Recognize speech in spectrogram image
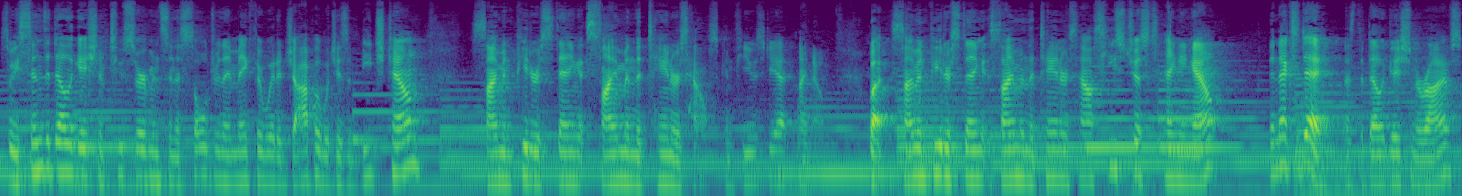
So he sends a delegation of two servants and a soldier. They make their way to Joppa, which is a beach town. Simon Peter is staying at Simon the tanner's house. Confused yet? I know. But Simon Peter staying at Simon the tanner's house. He's just hanging out. The next day, as the delegation arrives,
